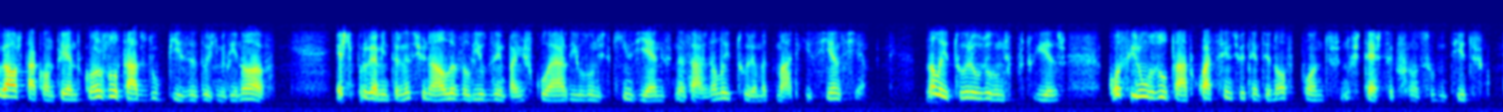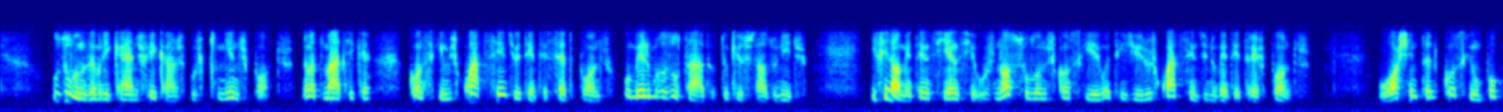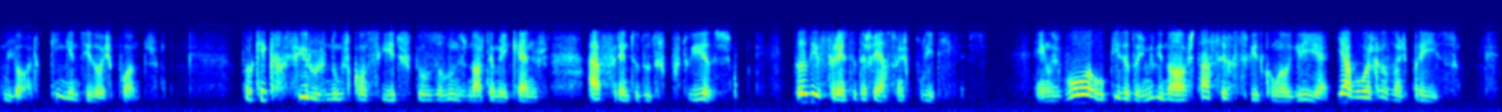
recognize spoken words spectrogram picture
Portugal está contente com os resultados do PISA 2009. Este programa internacional avalia o desempenho escolar de alunos de 15 anos nas áreas da leitura, matemática e ciência. Na leitura, os alunos portugueses conseguiram um resultado de 489 pontos nos testes a que foram submetidos. Os alunos americanos ficaram pelos 500 pontos. Na matemática, conseguimos 487 pontos, o mesmo resultado do que os Estados Unidos. E, finalmente, em ciência, os nossos alunos conseguiram atingir os 493 pontos. Washington conseguiu um pouco melhor, 502 pontos. Por que é que refiro os números conseguidos pelos alunos norte-americanos à frente dos portugueses? Pela diferença das reações políticas. Em Lisboa, o PISA 2009 está a ser recebido com alegria e há boas razões para isso.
